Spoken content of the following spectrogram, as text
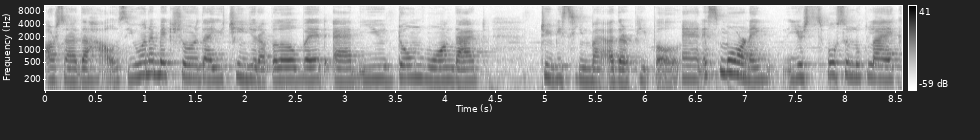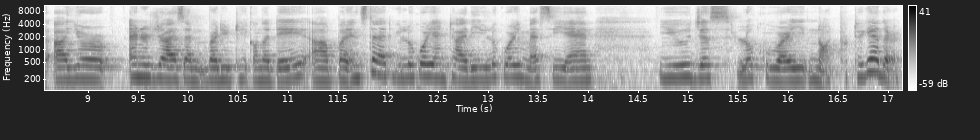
outside the house. You want to make sure that you change it up a little bit and you don't want that to be seen by other people and it's morning you're supposed to look like uh, you're energized and ready to take on the day uh, but instead you look very untidy you look very messy and you just look very not put together.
